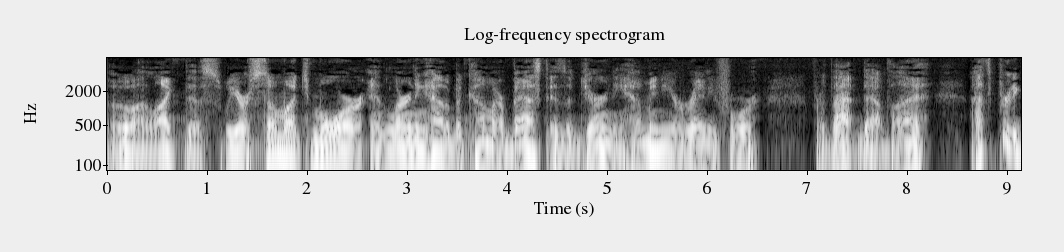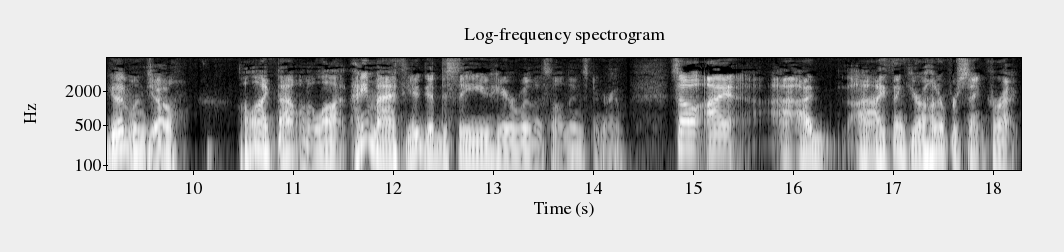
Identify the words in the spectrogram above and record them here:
Oh, I like this. We are so much more and learning how to become our best is a journey. How many are ready for, for that depth? I, that's a pretty good one, Joe. I like that one a lot. Hey, Matthew, good to see you here with us on Instagram. So I, I, I think you're 100% correct.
